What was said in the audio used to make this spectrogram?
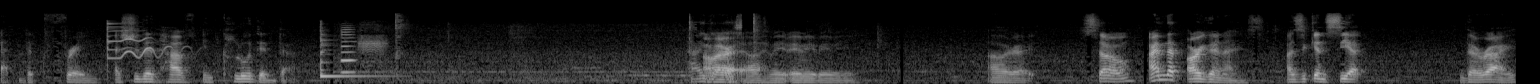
at that frame. I shouldn't have included that. Alright, wait, wait, wait, wait, wait. Alright. So, I'm not organized. As you can see at the right,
